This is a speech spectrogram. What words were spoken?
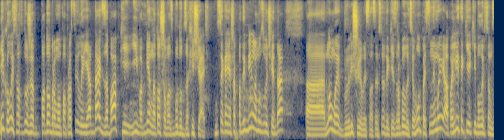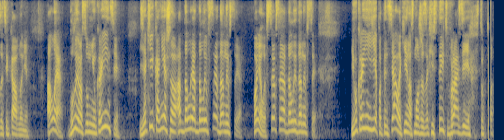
і колись вас дуже по-доброму попросили її віддати за бабки і в обмін на те, що вас будуть захищати. Ну, Це, звісно, по-дебільному звучить, да? А, ну ми вирішились на це. Все-таки зробили цю глупость не ми, а політики, які були в цьому зацікавлені. Але були розумні українці, які, звісно, віддали, віддали все, да не все. Поняли? Все, все віддали, да не все. І в Україні є потенціал, який нас може захистити в разі. Тобто,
